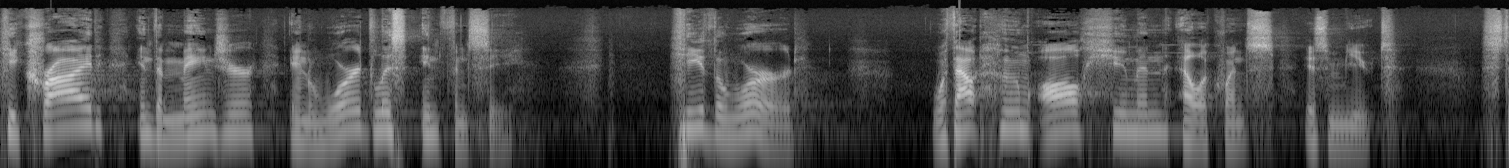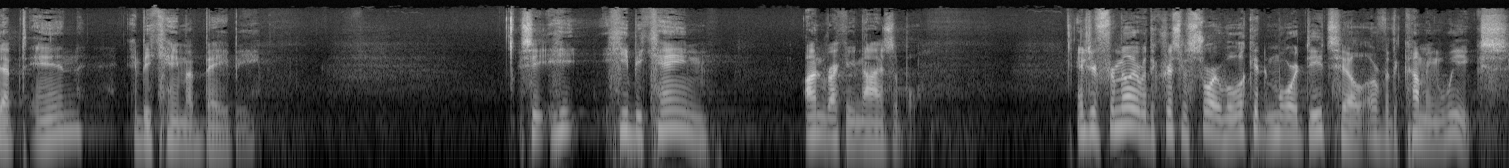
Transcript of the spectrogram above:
He cried in the manger in wordless infancy. He, the Word, without whom all human eloquence is mute, stepped in and became a baby. See, he, he became unrecognizable. And if you're familiar with the Christmas story, we'll look at it more detail over the coming weeks.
